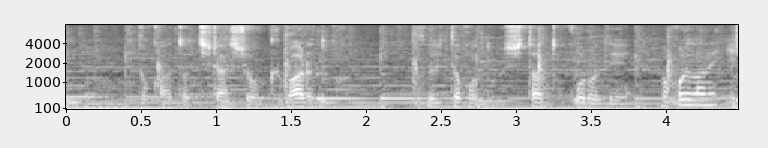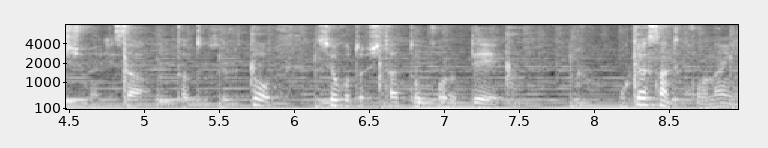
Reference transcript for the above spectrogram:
うんとかあとチラシを配るとかそういったことをしたところで、まあ、これがね一種の餌だとするとそういうことをしたところでお客さんって来ないん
